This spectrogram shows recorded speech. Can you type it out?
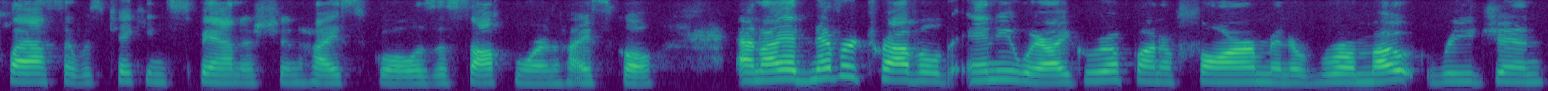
class. I was taking Spanish in high school as a sophomore in high school, and I had never traveled anywhere. I grew up on a farm in a remote region,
